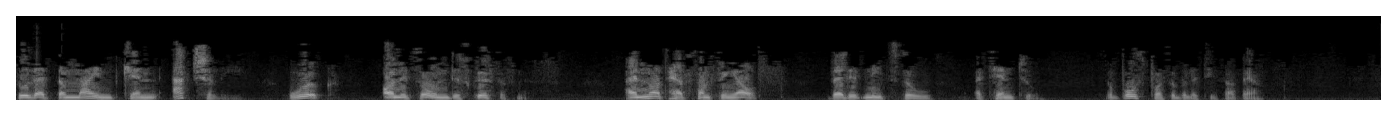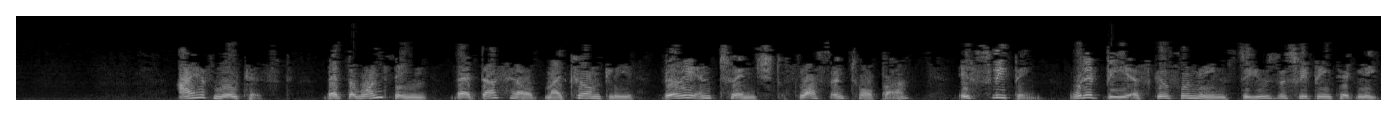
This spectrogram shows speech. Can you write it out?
so that the mind can actually work on its own discursiveness and not have something else that it needs to attend to. So both possibilities are there. I have noticed that the one thing that does help my currently very entrenched sloth and torpor is sweeping. Would it be a skillful means to use the sweeping technique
